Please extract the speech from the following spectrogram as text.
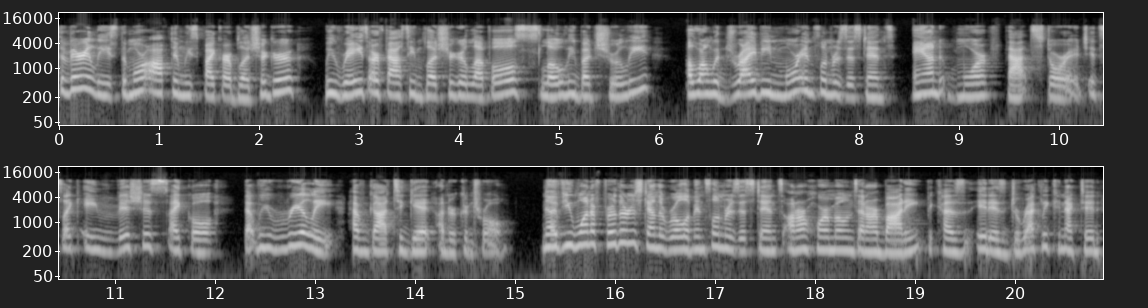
the very least, the more often we spike our blood sugar, we raise our fasting blood sugar levels slowly but surely, along with driving more insulin resistance and more fat storage. It's like a vicious cycle that we really have got to get under control. Now, if you want to further understand the role of insulin resistance on our hormones and our body, because it is directly connected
